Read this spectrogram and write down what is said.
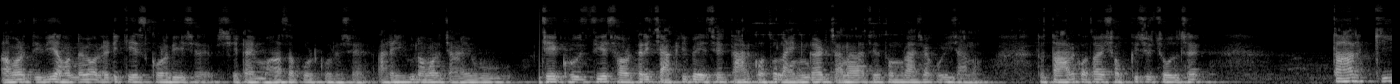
আমার দিদি আমার নামে অলরেডি কেস করে দিয়েছে। সেটাই মা সাপোর্ট করেছে। আর এইগুলো আমার জামাইবাবু যে ঘুষ দিয়ে সরকারি চাকরি পেয়েছে, তার কত লাইন গার্ড জানা আছে তোমরা আশা করি জানো। তো তার কথায় সব কিছু চলছে। তার কি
